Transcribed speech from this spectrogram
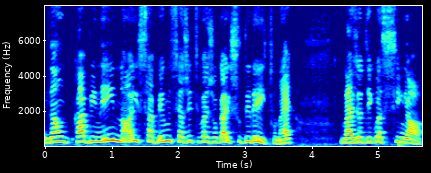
não cabe nem nós sabermos se a gente vai julgar isso direito, né? Mas eu digo assim, ó,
